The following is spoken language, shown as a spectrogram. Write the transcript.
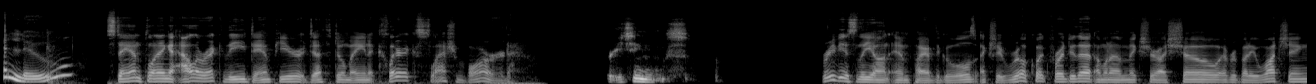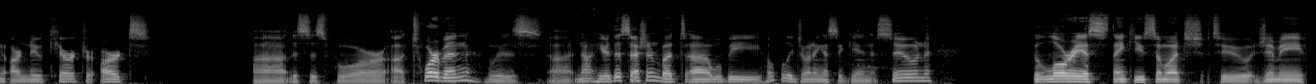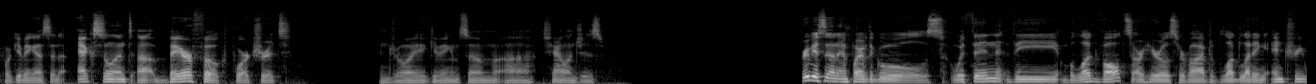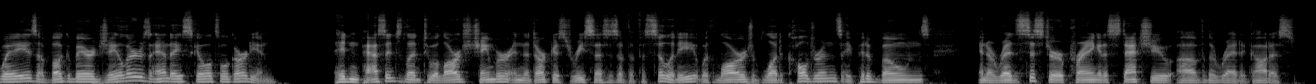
Hello. Stan playing Alaric, the Dhampir Death Domain cleric slash bard. Greetings. Previously on Empire of the Ghouls, actually, real quick before I do that, I'm gonna make sure I show everybody watching our new character art. Uh, this is for uh, Torben, who is uh, not here this session, but uh, will be hopefully joining us again soon. Glorious! Thank you so much to Jimmy for giving us an excellent uh, bear folk portrait enjoy giving him some uh, challenges. Previously on Empire of the Ghouls, within the Blood Vaults, our heroes survived bloodletting entryways, a bugbear jailers, and a skeletal guardian. A hidden passage led to a large chamber in the darkest recesses of the facility, with large blood cauldrons, a pit of bones, and a red sister praying at a statue of the red goddess.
